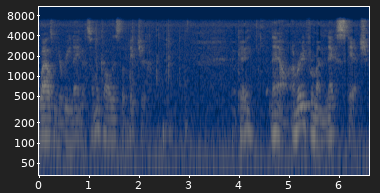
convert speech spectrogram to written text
allows me to rename it. So I'm going to call this the picture. Okay now I'm ready for my next sketch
